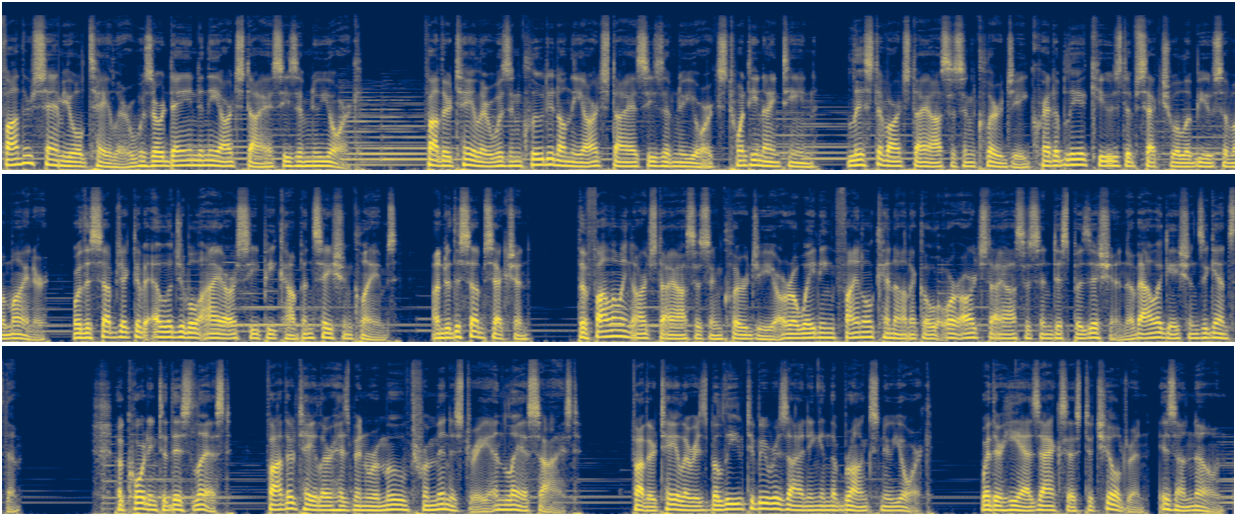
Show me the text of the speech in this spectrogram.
Father Samuel Taylor was ordained in the Archdiocese of New York. Father Taylor was included on the Archdiocese of New York's 2019 list of archdiocesan clergy credibly accused of sexual abuse of a minor or the subject of eligible IRCP compensation claims under the subsection the following archdiocesan clergy are awaiting final canonical or archdiocesan disposition of allegations against them. According to this list, Father Taylor has been removed from ministry and laicized. Father Taylor is believed to be residing in the Bronx, New York. Whether he has access to children is unknown.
